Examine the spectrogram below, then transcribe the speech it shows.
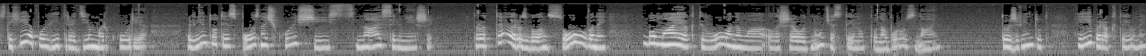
Стихія повітря, дім Меркурія. Він тут із позначкою 6, найсильніший. Проте розбалансований, бо має активованому лише одну частину по набору знань. Тож він тут гіперактивний,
